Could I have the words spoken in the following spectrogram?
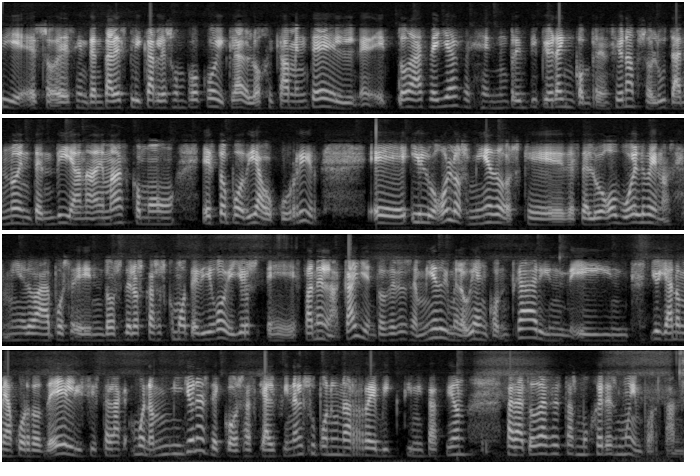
Sí, eso es, intentar explicarles un poco y claro, lógicamente eh, todas ellas en un principio era incomprensión absoluta, no entendían además cómo esto podía ocurrir. Eh, y luego los miedos, que desde luego vuelven, o sea, miedo a, pues en dos de los casos, como te digo, ellos eh, están en la calle, entonces ese miedo y me lo voy a encontrar y, yo ya no me acuerdo de él y si está en la Bueno, millones de cosas que al final supone una revictimización para todas estas mujeres muy importante.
